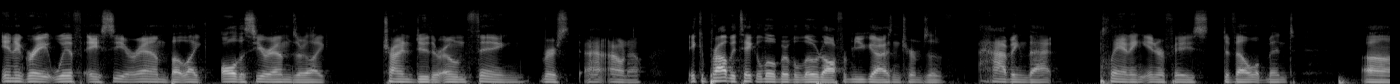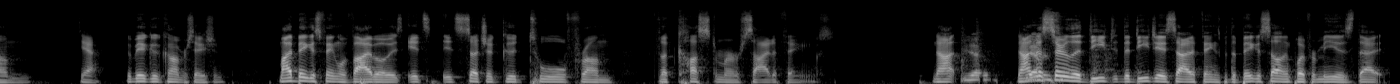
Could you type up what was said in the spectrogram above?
integrate with a CRM, but like all the CRMs are like trying to do their own thing. Versus, I, I don't know. It could probably take a little bit of a load off from you guys in terms of having that planning interface development. Um, yeah, it'd be a good conversation. My biggest thing with Vibo is it's it's such a good tool from the customer side of things. Not Yeah. not Yeah, necessarily the DJ, the DJ side of things, but the biggest selling point for me is that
